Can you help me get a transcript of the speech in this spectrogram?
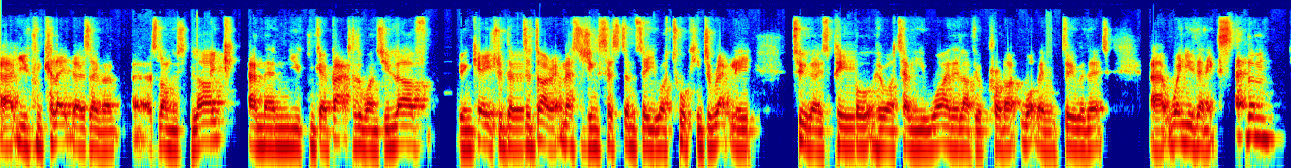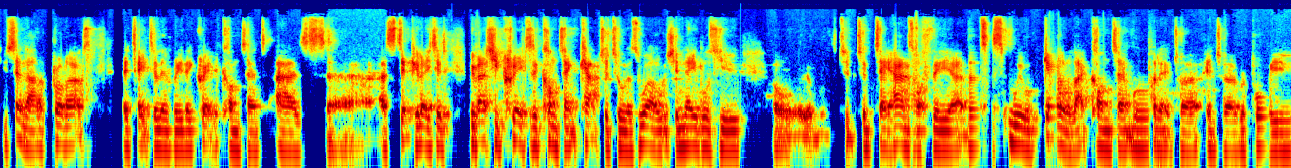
Uh, you can collate those over uh, as long as you like, and then you can go back to the ones you love, you engage with them. It's a direct messaging system, so you are talking directly to those people who are telling you why they love your product, what they will do with it. Uh, when you then accept them, you send out the product, they take delivery, they create the content as, uh, as stipulated. We've actually created a content capture tool as well, which enables you to, to, take hands off the, uh, the, We will get all that content, we'll put it into a, into a report for you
